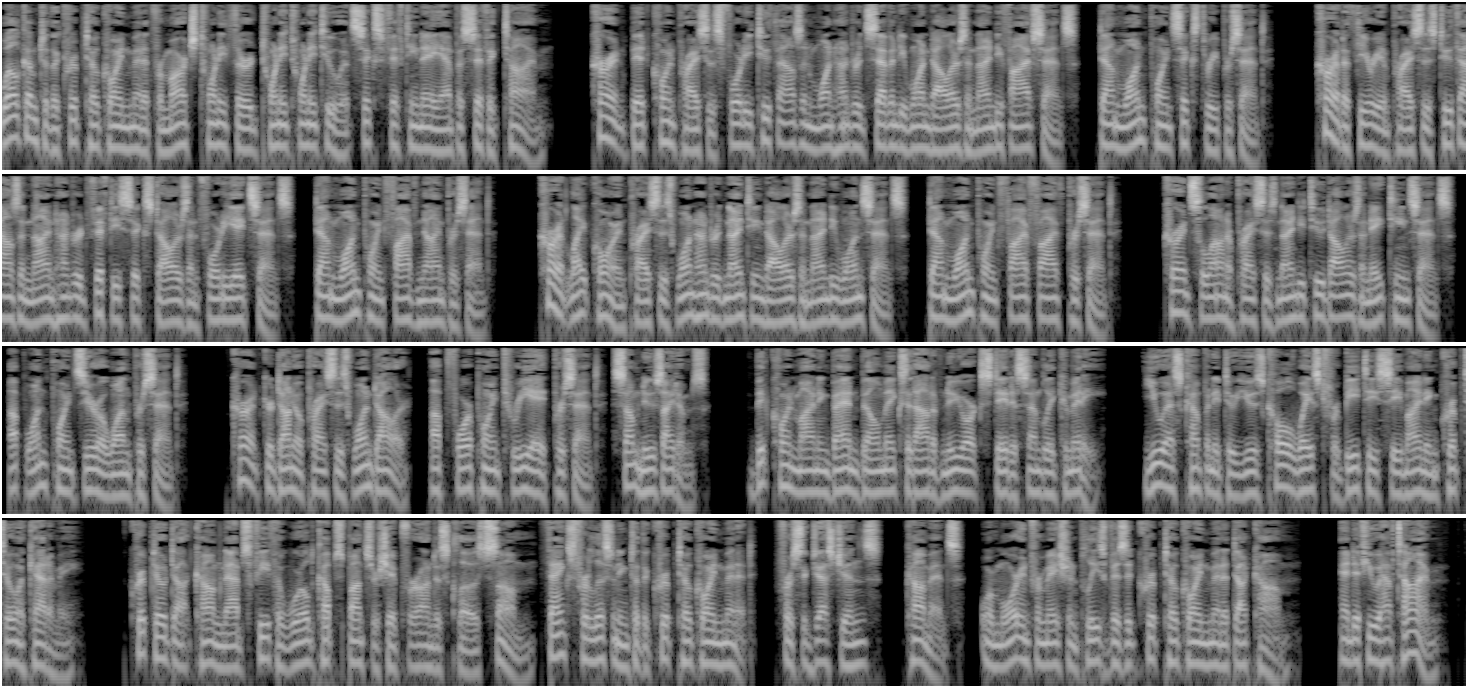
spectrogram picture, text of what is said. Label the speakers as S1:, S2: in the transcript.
S1: Welcome to the Crypto Coin Minute for March 23, 2022 at 6:15 a.m. Pacific Time. Current Bitcoin price is $42,171.95, down 1.63%. Current Ethereum price is $2,956.48, down 1.59%. Current Litecoin price is $119.91, down 1.55%. Current Solana price is $92.18, up 1.01%. Current Cardano price is $1, up 4.38%. Some news items. Bitcoin mining ban bill makes it out of New York State Assembly Committee. U.S. company to use coal waste for BTC mining Crypto Academy. Crypto.com nabs FIFA World Cup sponsorship for undisclosed sum. Thanks for listening to the Crypto Coin Minute. For suggestions, comments, or more information please visit CryptoCoinMinute.com. And if you have time,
